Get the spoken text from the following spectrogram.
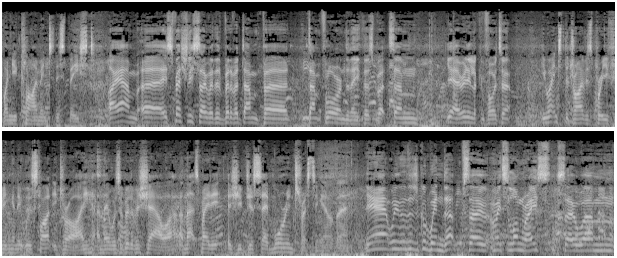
when you climb into this beast. I am, uh, especially so with a bit of a damp, uh, damp floor underneath us. But um, yeah, really looking forward to it. You went into the driver's briefing and it was slightly dry, and there was a bit of a shower, and that's made it, as you've just said, more interesting out there. Yeah, we, there's a good wind up, so I mean it's a long race, so um,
